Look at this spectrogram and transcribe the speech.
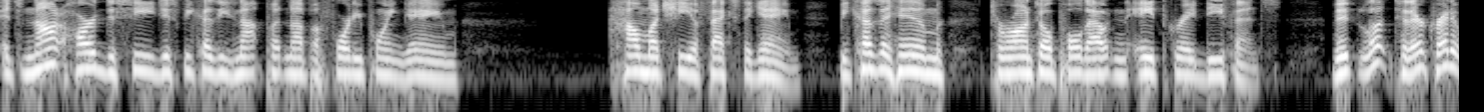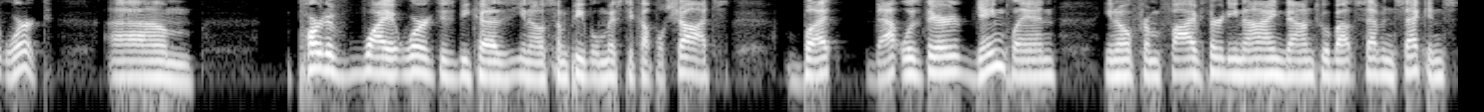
it's not hard to see just because he's not putting up a 40 point game how much he affects the game. Because of him, Toronto pulled out an eighth grade defense. That look to their credit worked. Um, part of why it worked is because you know some people missed a couple shots, but that was their game plan. You know, from 5:39 down to about seven seconds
